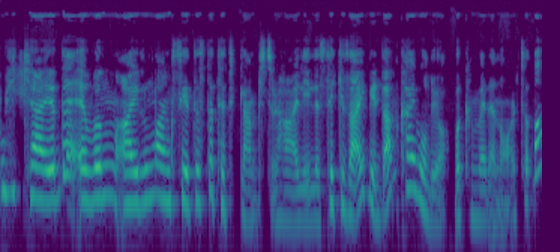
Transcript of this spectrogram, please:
bu hikayede Eva'nın ayrılma anksiyetesi de tetiklenmiştir haliyle. 8 ay birden kayboluyor bakım veren ortadan.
